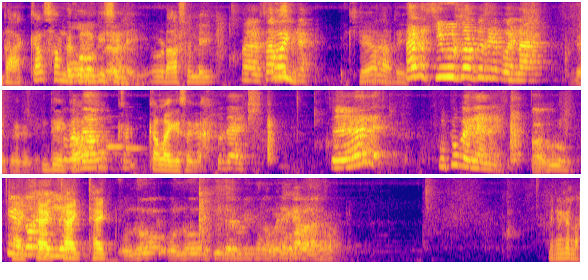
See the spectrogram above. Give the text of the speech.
ধাক্কার সামনে কোনো কিছু নেই ওটা আসলে ওই। খেয়াল রে আরে সিউর সব গেছে কই না? গেছে গেছে দে ওটা দাও। কা- কালা গেছে গা। এ কই বাবু। অনু অনু খেলা। ওটা খেলা। কি না। খেলা।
